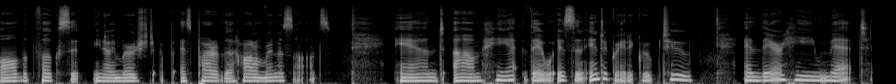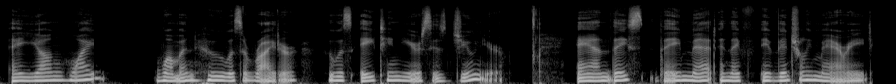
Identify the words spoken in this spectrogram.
all the folks that you know emerged as part of the Harlem Renaissance. And um, he there is an integrated group too, and there he met a young white woman who was a writer who was 18 years his junior, and they they met and they eventually married,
